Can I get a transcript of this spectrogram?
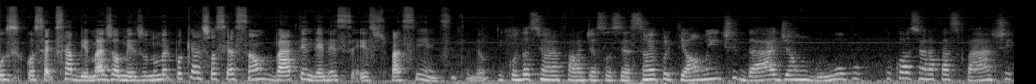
cons consegue saber mais ou menos o número, porque a associação vai atendendo esse, esses pacientes, entendeu? E quando a senhora fala de associação, é porque há uma entidade, há um grupo do qual a senhora faz parte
